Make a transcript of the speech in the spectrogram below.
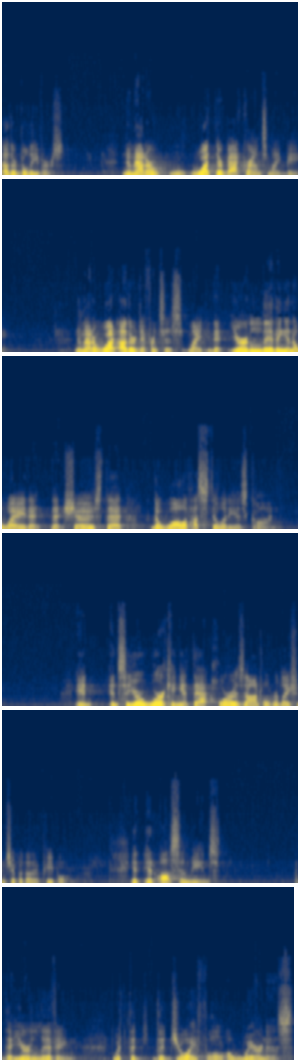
other believers, no matter what their backgrounds might be, no matter what other differences might, that you're living in a way that, that shows that the wall of hostility is gone. And, and so you're working at that horizontal relationship with other people. It, it also means that you're living with the, the joyful awareness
